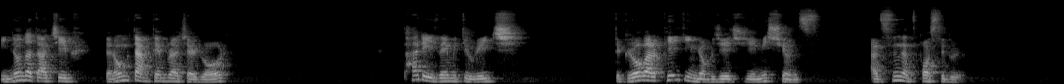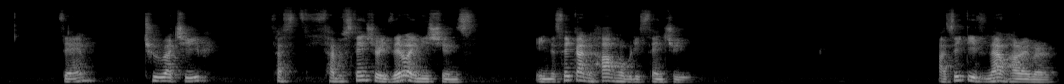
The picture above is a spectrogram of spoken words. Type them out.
in order to achieve the long-term temperature goal, parties aims to reach the global peaking of GHG emissions as soon as possible. Then, to achieve substantially zero emissions in the second half of this century. As it is now, however,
